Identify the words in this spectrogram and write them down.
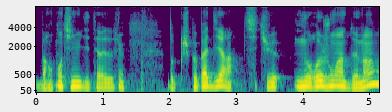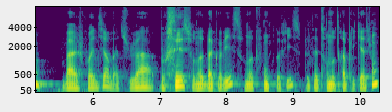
bah, on continue d'itérer dessus. Donc je peux pas te dire, si tu nous rejoins demain, bah, je pourrais te dire, bah, tu vas bosser sur notre back-office, sur notre front office, peut-être sur notre application.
